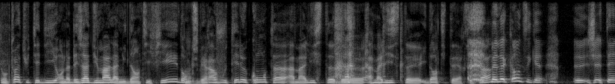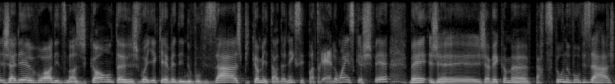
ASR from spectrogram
Donc toi, tu t'es dit, on a déjà du mal à m'identifier, donc je vais rajouter le compte à, ma liste de, à ma liste identitaire, c'est ça? Mais le compte, c'est que euh, j'allais voir les dimanches du compte, euh, je voyais qu'il y avait des nouveaux visages, puis comme étant donné que c'est pas très loin ce que je fais, ben j'avais comme euh, participé aux nouveaux visages.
